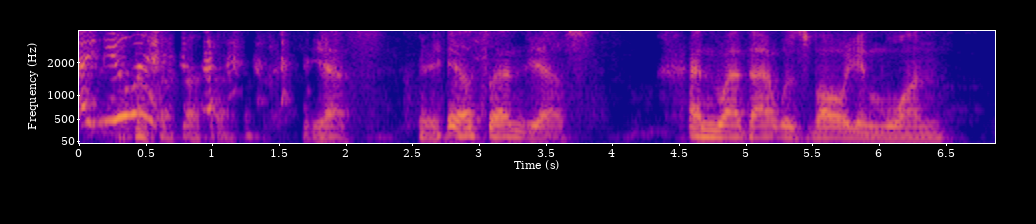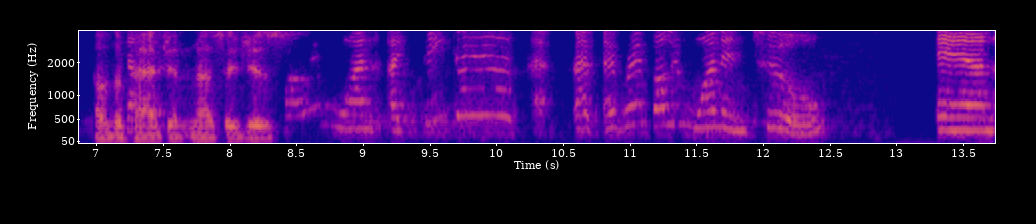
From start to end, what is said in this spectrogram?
I knew it. yes, yes, and yes. And that was volume one of the That- Padgett messages. volume one, I think I, had, I, I read volume one and two, and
